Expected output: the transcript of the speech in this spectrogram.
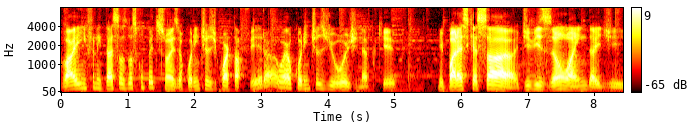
vai enfrentar essas duas competições. É o Corinthians de quarta-feira ou é o Corinthians de hoje, né? Porque me parece que essa divisão ainda aí de,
